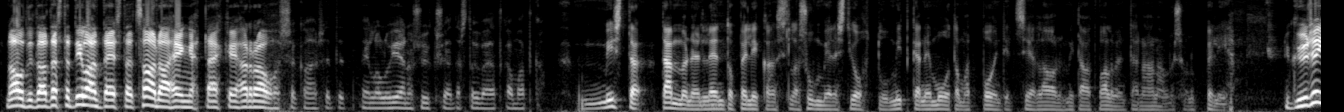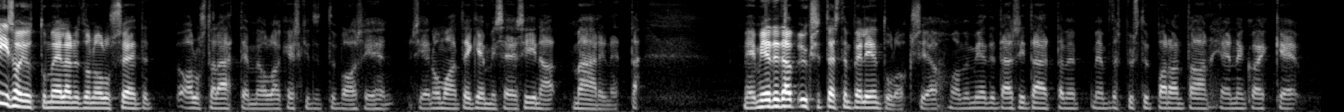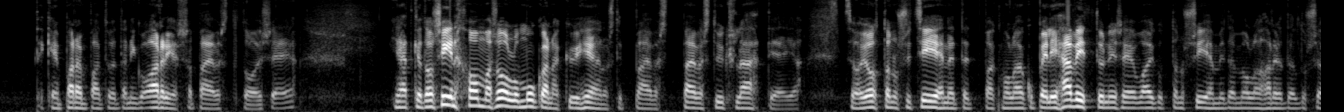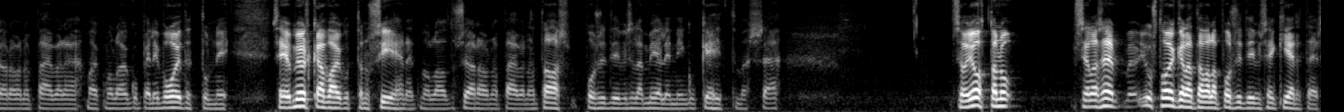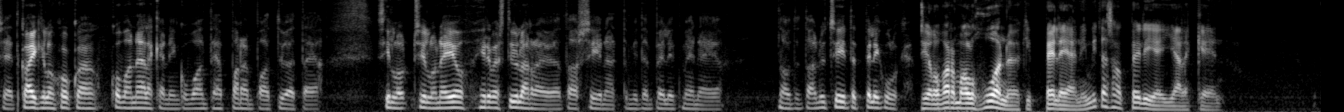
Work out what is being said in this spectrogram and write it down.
nautitaan tästä tilanteesta, että saadaan hengähtää ehkä ihan rauhassa kanssa, että, että meillä on ollut hieno syksy ja tästä on hyvä jatkaa matkaa. Mistä tämmöinen lento pelikanssilla sun mielestä johtuu? Mitkä ne muutamat pointit siellä on, mitä olet valmentajana analysoinut peliä? No kyllä se iso juttu meillä nyt on ollut se, että alusta lähtien me ollaan keskitytty vaan siihen, siihen omaan tekemiseen siinä määrin, että me ei mietitä yksittäisten pelien tuloksia, vaan me mietitään sitä, että me, meidän pitäisi pystyä parantamaan ja ennen kaikkea tekemään parempaa työtä niin kuin arjessa päivästä toiseen. Ja jätket on siinä hommassa ollut mukana kyllä hienosti päivästä, päivästä yksi lähtien ja se on johtanut sitten siihen, että vaikka me ollaan joku peli hävitty, niin se ei vaikuttanut siihen, mitä me ollaan harjoiteltu seuraavana päivänä. Ja vaikka me ollaan joku peli voitettu, niin se ei ole myöskään vaikuttanut siihen, että me ollaan oltu seuraavana päivänä taas positiivisella mielin niin kuin kehittymässä. Ja se on johtanut sellaisen just oikealla tavalla positiiviseen kierteeseen, että kaikilla on koko ajan kova nälkä niin kuin vaan tehdä parempaa työtä ja silloin, silloin ei ole hirveästi ylärajoja taas siinä, että miten pelit menee ja nautitaan nyt siitä, että peli kulkee. Siellä on varmaan ollut huonojakin pelejä, niin mitä sä oot pelien jälkeen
